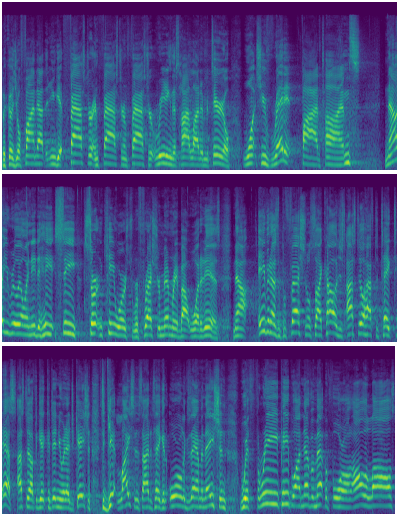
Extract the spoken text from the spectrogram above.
because you'll find out that you can get faster and faster and faster at reading this highlighted material once you've read it five times now you really only need to see certain keywords to refresh your memory about what it is. Now, even as a professional psychologist, I still have to take tests. I still have to get continuing education. To get licensed, I had to take an oral examination with three people I'd never met before on all the laws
